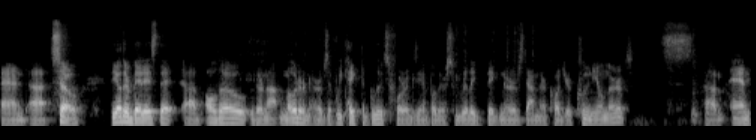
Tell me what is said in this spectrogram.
And uh, so, the other bit is that uh, although they're not motor nerves, if we take the glutes, for example, there's some really big nerves down there called your cluneal nerves. Um, and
